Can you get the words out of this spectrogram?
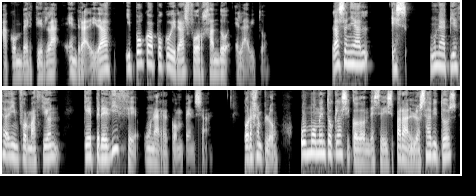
a convertirla en realidad y poco a poco irás forjando el hábito. La señal es una pieza de información que predice una recompensa. Por ejemplo, un momento clásico donde se disparan los hábitos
